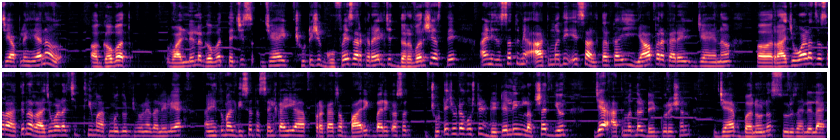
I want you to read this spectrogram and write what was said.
जे आपले हे आहे ना गवत वाढलेलं गवत त्याची जे आहे एक छोटीशी गुफेसारखं राहील जे दरवर्षी असते. आणि जसं तुम्ही आतमध्ये येसाल तर काही या प्रकारे जे आहे ना राजवाडा जसं राहते ना राजवाडाची थीम आतमधून ठेवण्यात आलेली आहे. आणि हे तुम्हाला दिसत असेल काही या प्रकारचा बारीक बारीक असं छोट्या छोट्या गोष्टी डिटेलिंग लक्षात घेऊन ज्या आतमधलं डेकोरेशन जे आहे बनवणं सुरू झालेलं आहे.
